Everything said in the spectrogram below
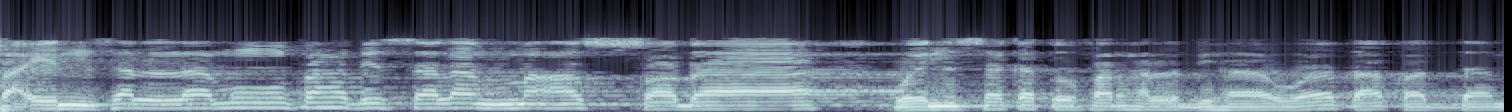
Fa'in sallamu fahdis salam ma'as. Wa in sakatu farhal biha wa taqaddam.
